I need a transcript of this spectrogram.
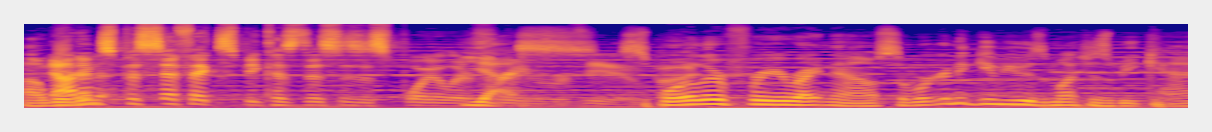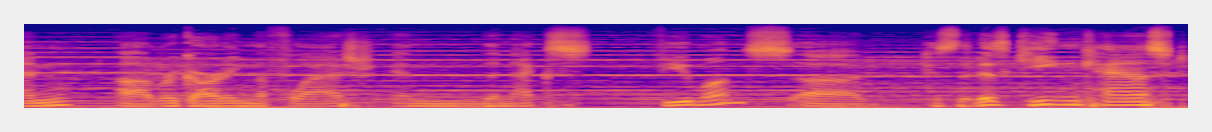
Uh, not in gonna- specifics because this is a spoiler-free yes, review. spoiler free right now. So we're going to give you as much as we can uh, regarding the Flash in the next few months, because it is Keaton Cast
